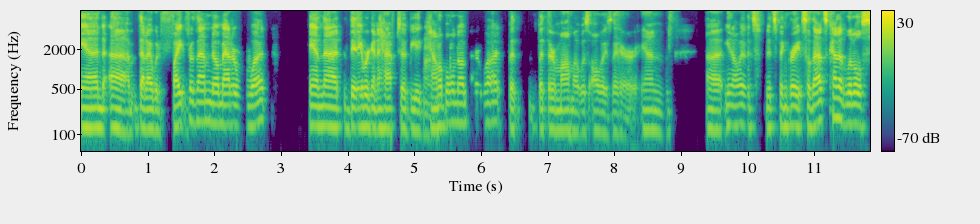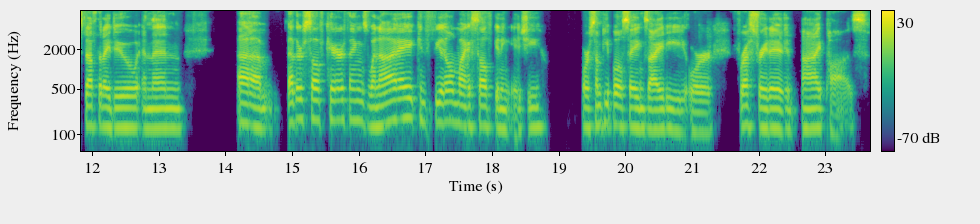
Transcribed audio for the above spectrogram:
And um, that I would fight for them no matter what. And that they were going to have to be accountable no matter what. But but their mama was always there. And uh, you know, it's it's been great. So that's kind of little stuff that I do. And then um other self-care things when i can feel myself getting itchy or some people say anxiety or frustrated, I pause,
